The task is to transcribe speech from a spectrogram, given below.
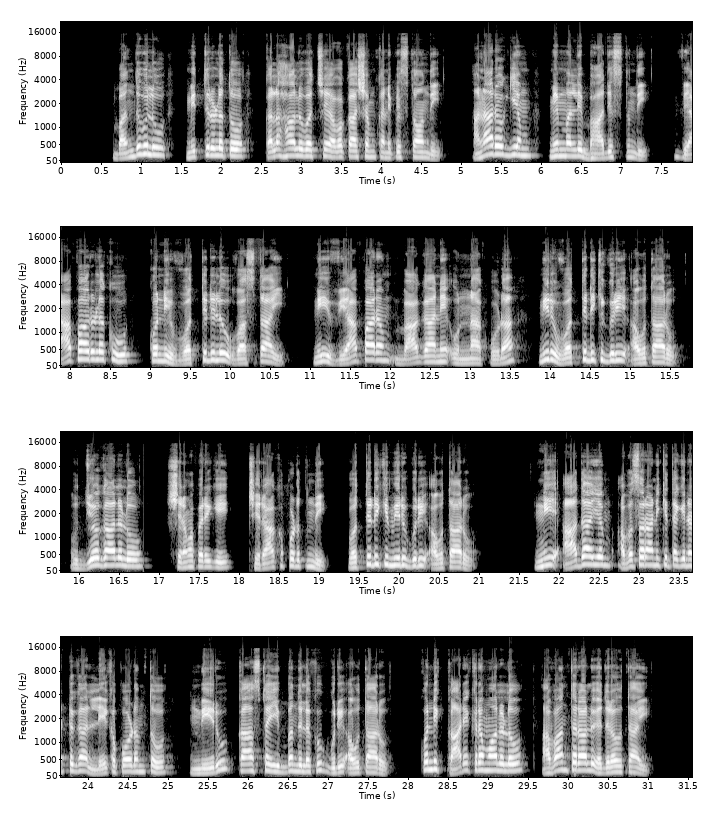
బంధువులు మిత్రులతో కలహాలు వచ్చే అవకాశం కనిపిస్తోంది. అనారోగ్యం మిమ్మల్ని బాధిస్తుంది. వ్యాపారులకు కొన్ని ఒత్తిడిలు వస్తాయి. మీ వ్యాపారం బాగానే ఉన్నా కూడా మీరు ఒత్తిడికి గురి అవుతారు. ఉద్యోగాలలో శ్రమ పెరిగి చిరాకు పడుతుంది. ఒత్తిడికి మీరు గురి అవుతారు. మీ ఆదాయం అవసరానికి తగినట్టుగా లేకపోవడంతో మీరు కాస్త ఇబ్బందులకు గురి అవుతారు. కొన్ని కార్యక్రమాలలో అవాంతరాలు ఎదురవుతాయి.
